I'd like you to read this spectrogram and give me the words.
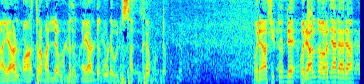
അയാൾ മാത്രമല്ല ഉള്ളത്. അയാളുടെ കൂടെ ഒരു സംഘമുണ്ട്. മുനാഫിക്കിന്റെ ഒരാൾ എന്ന് പറഞ്ഞാൽ ആരാ?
